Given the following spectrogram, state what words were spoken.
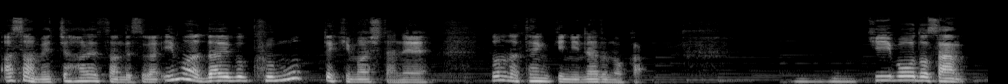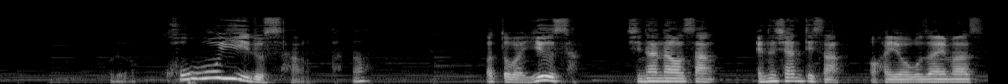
朝めっちゃ晴れてたんですが、今はだいぶ曇ってきましたね。どんな天気になるのか。キーボードさん。これは、コイールさんかな。あとは、ユウさん。シナナオさん。エヌシャンティさん。おはようございます。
